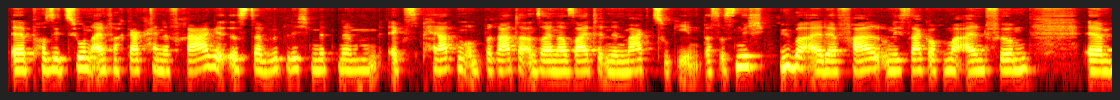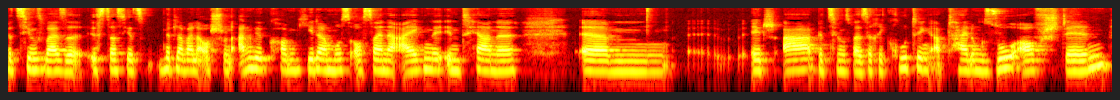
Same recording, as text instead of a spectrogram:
äh, Positionen einfach gar keine Frage ist, da wirklich mit einem Experten und Berater an seiner Seite in den Markt zu gehen. Das ist nicht überall der Fall und ich sage auch immer allen Firmen, ähm, beziehungsweise ist das jetzt mittlerweile auch schon angekommen. Jeder muss auch seine eigene interne ähm, HR beziehungsweise Recruiting-Abteilung so aufstellen,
